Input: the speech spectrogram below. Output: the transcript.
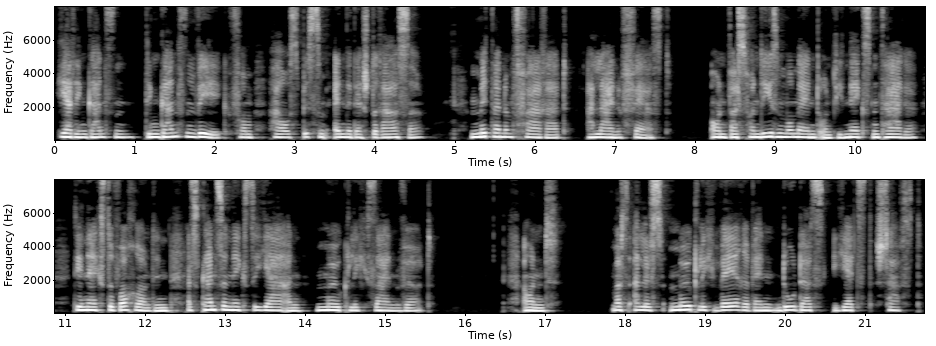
ja den ganzen den ganzen Weg vom Haus bis zum Ende der Straße mit deinem Fahrrad alleine fährst. Und was von diesem Moment und die nächsten Tage, die nächste Woche und den, das ganze nächste Jahr an möglich sein wird. Und was alles möglich wäre, wenn du das jetzt schaffst.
